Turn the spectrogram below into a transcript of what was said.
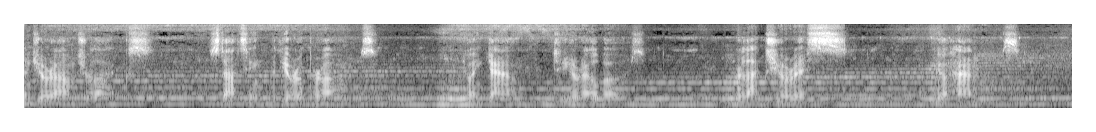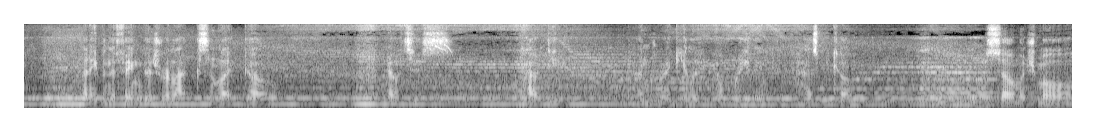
and your arms relax starting with your upper arms going down to your elbows. Relax your wrists, your hands, and even the fingers relax and let go. Notice how deep and regular your breathing has become. So much more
